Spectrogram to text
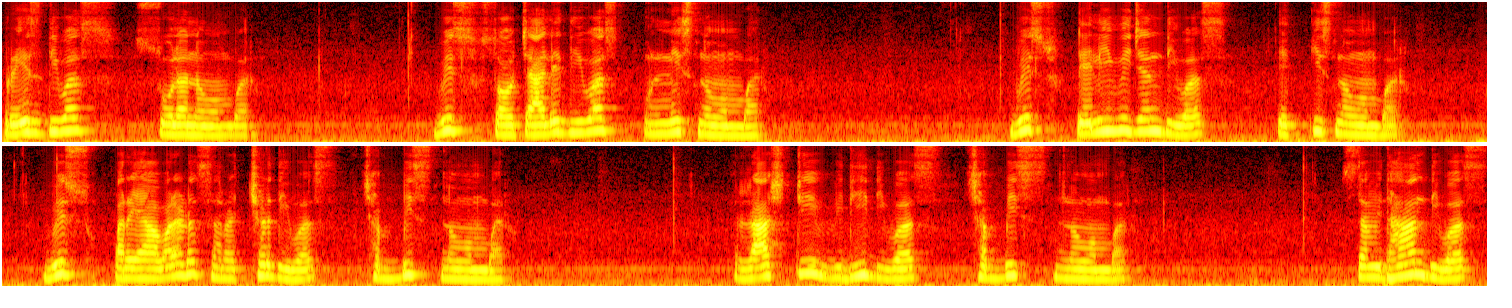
प्रेस दिवस 16 नवंबर। विश्व शौचालय दिवस 19 नवंबर। विश्व टेलीविज़न दिवस 21 नवंबर। विश्व पर्यावरण संरक्षण दिवस 26 नवंबर। राष्ट्रीय विधि दिवस 26 नवंबर। संविधान दिवस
